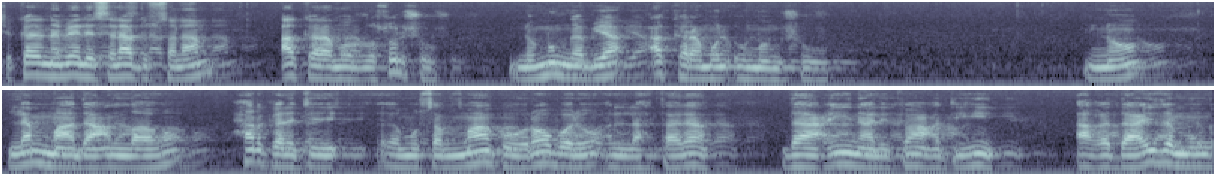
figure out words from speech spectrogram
چې کله نبی علیہ الصلوۃ والسلام اکرم الرسل شو نو مونږ بیا اکرم الامم شو نو لما دعا الله هر کله چې مسما کو روبلو الله تعالی داعینا لطاعته هغه داعی زمونږ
